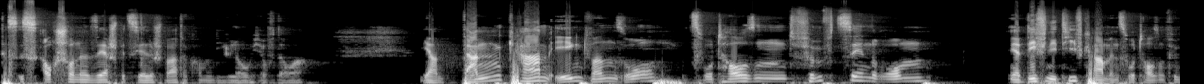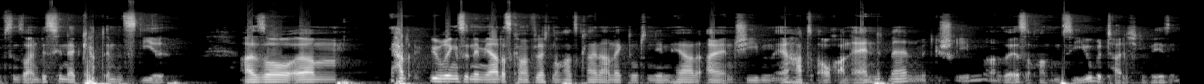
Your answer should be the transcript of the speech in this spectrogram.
das ist auch schon eine sehr spezielle Sparte Comedy, glaube ich, auf Dauer. Ja, dann kam irgendwann so 2015 rum ja, definitiv kam in 2015 so ein bisschen der Cut im Stil. Also, ähm, er hat übrigens in dem Jahr, das kann man vielleicht noch als kleine Anekdote nebenher einschieben, er hat auch an Ant-Man mitgeschrieben, also er ist auch an MCU beteiligt gewesen.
